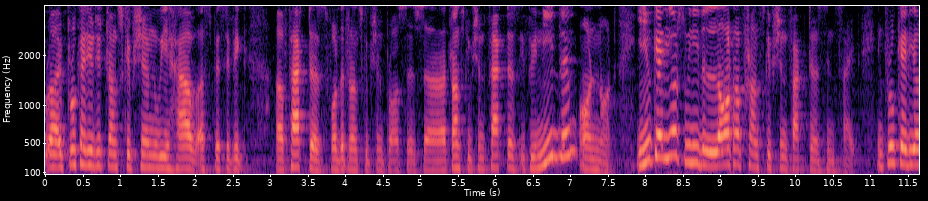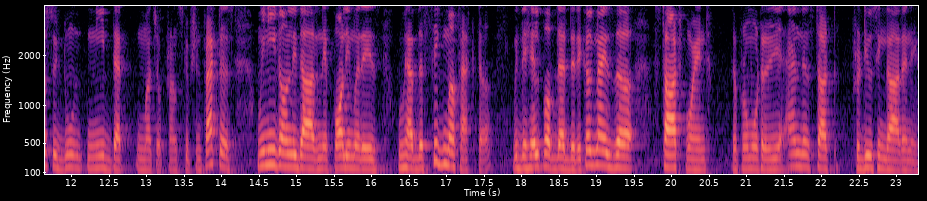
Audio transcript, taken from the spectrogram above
uh, prokaryotic transcription, we have a specific uh, factors for the transcription process, uh, transcription factors if we need them or not. In eukaryotes, we need a lot of transcription factors inside. In prokaryotes, we don't need that much of transcription factors. We need only the RNA polymerase who have the sigma factor. With the help of that, they recognize the start point, the promoter area, and then start producing the RNA.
